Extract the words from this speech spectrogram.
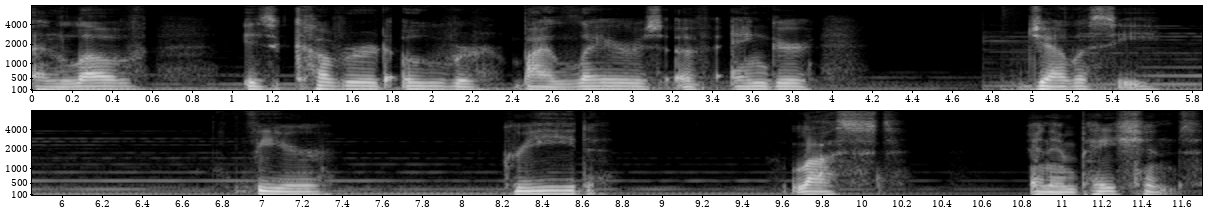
and love is covered over by layers of anger, jealousy, fear, greed, lust, and impatience.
